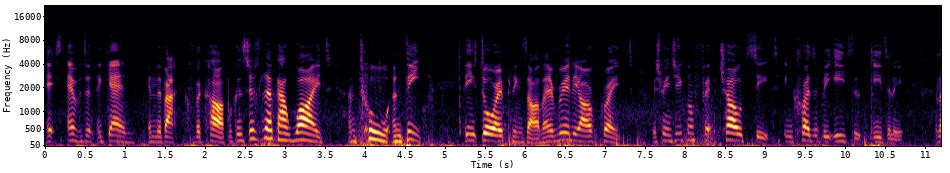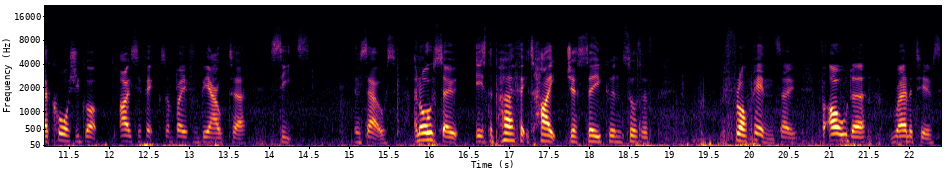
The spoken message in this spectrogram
it's evident again in the back of the car because just look how wide and tall and deep these door openings are. They really are great which means you can fit a child seat incredibly easy, easily. And of course, you've got Isofix on both of the outer seats themselves. And also, it's the perfect height just so you can sort of flop in. So for older relatives,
